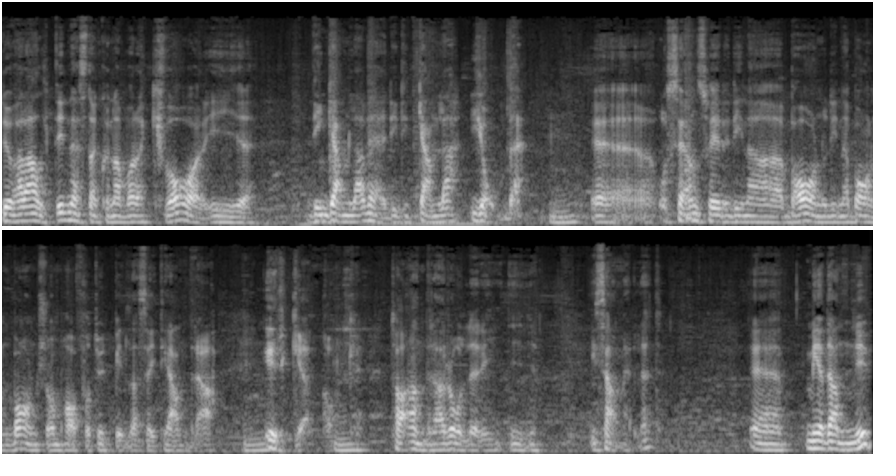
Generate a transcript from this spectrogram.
du har alltid nästan kunnat vara kvar i din gamla värld, i ditt gamla jobb. Eh, och sen så är det dina barn och dina barnbarn som har fått utbilda sig till andra yrken och ta andra roller i, i, i samhället. Eh, medan nu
